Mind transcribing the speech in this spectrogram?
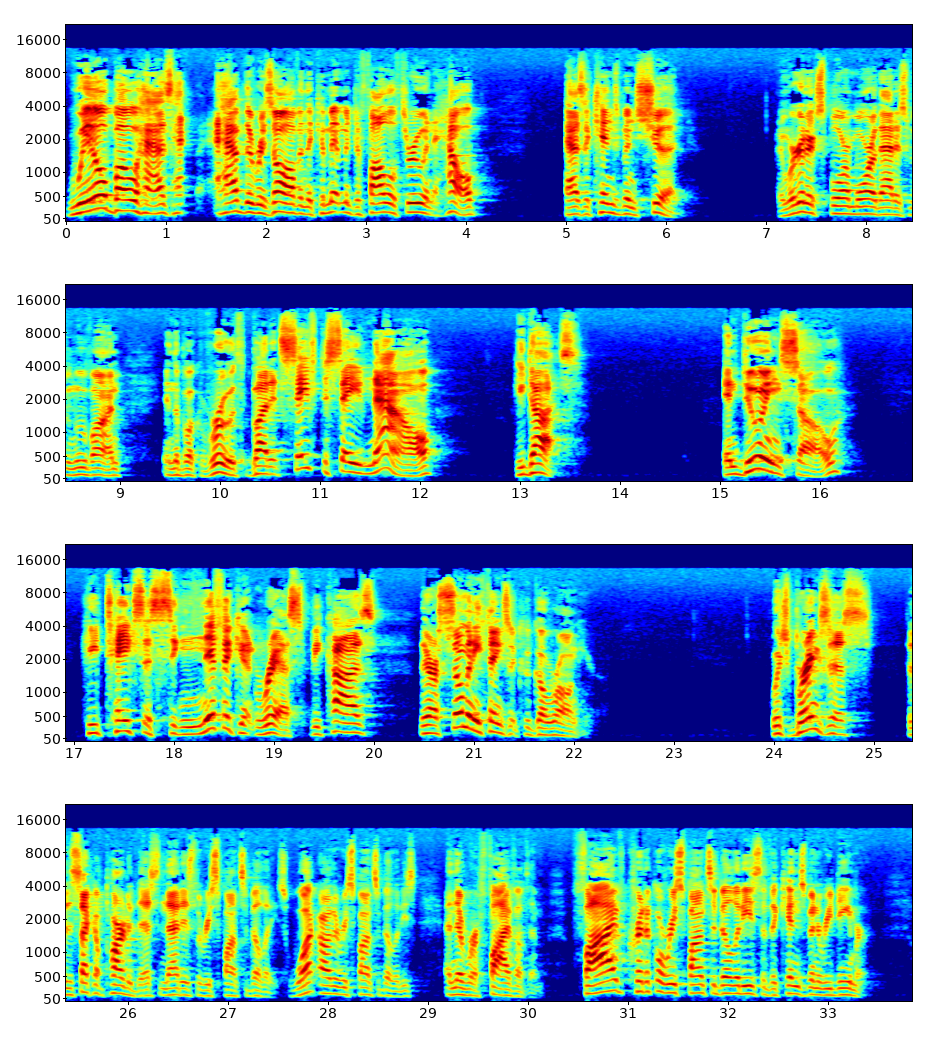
Will Boaz ha- have the resolve and the commitment to follow through and help as a kinsman should? And we're going to explore more of that as we move on in the book of Ruth, but it's safe to say now he does. In doing so, he takes a significant risk because there are so many things that could go wrong here. Which brings us to the second part of this, and that is the responsibilities. What are the responsibilities? And there were five of them. Five critical responsibilities of the kinsman redeemer.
